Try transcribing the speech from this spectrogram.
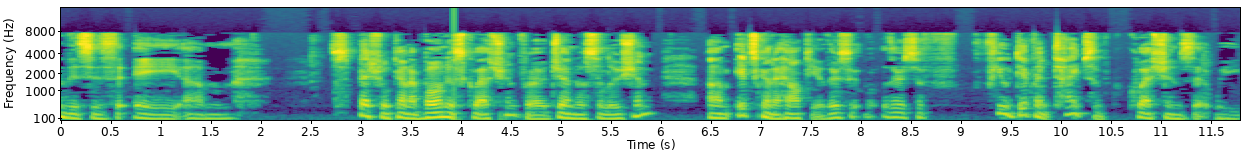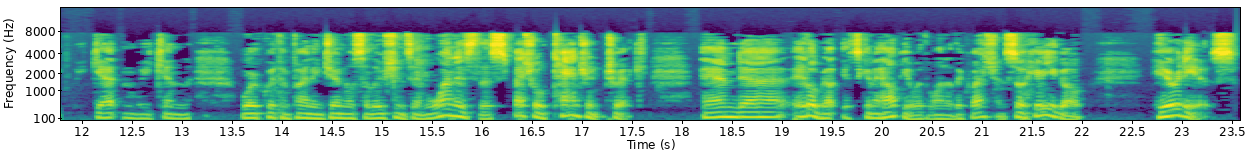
This is a um, special kind of bonus question for a general solution. Um, it's going to help you. There's there's a f- few different types of questions that we, we get and we can work with in finding general solutions. And one is the special tangent trick, and uh, it'll it's going to help you with one of the questions. So here you go. Here it is.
